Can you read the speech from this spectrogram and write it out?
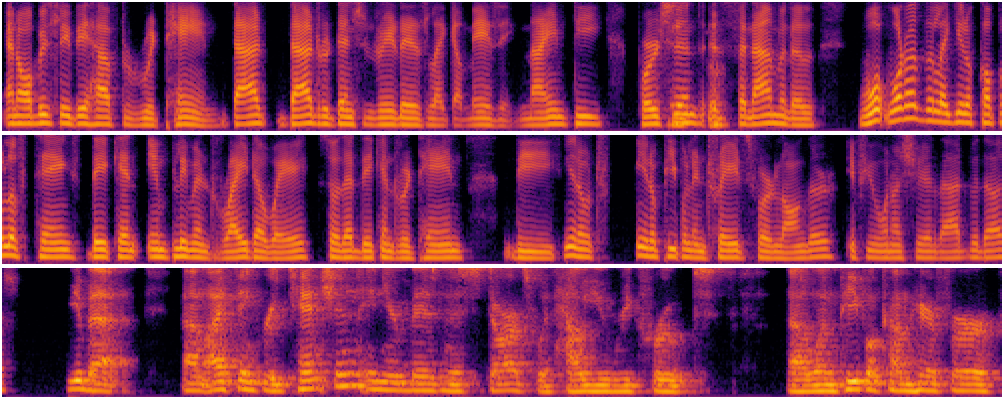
And obviously they have to retain. That that retention rate is like amazing. 90% is phenomenal. What what are the like you know couple of things they can implement right away so that they can retain the you know tr- you know people in trades for longer if you want to share that with us? You bet. Um, i think retention in your business starts with how you recruit. Uh, when people come here for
